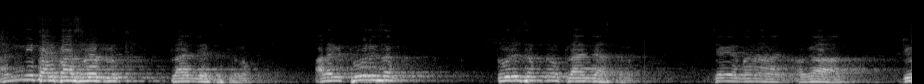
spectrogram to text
అన్ని బైపాస్ రోడ్లు ప్లాన్ చేపిస్తున్నాం. అలాగే టూరిజం టూరిజంతో ప్లాన్ చేస్తున్నాం. చే- మన ఒక జూ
